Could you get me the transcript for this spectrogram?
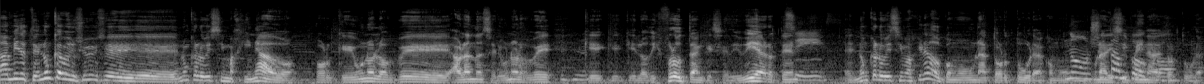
Ah, mire usted, nunca, me hubiese, nunca lo hubiese imaginado, porque uno los ve, hablando en serio, uno los ve que, que- que lo disfrutan, que se divierten. Sí. Eh, nunca lo hubiese imaginado como una tortura, como un- una disciplina tampoco. de tortura.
